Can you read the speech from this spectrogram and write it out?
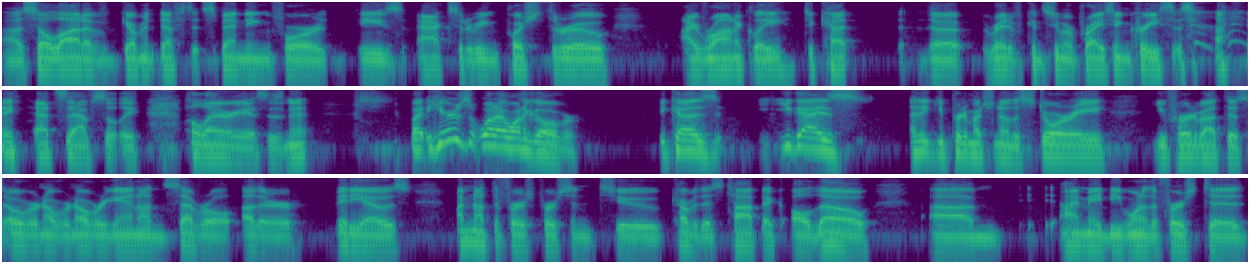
Uh, so a lot of government deficit spending for these acts that are being pushed through, ironically, to cut the rate of consumer price increases. I think that's absolutely hilarious, isn't it? But here's what I want to go over because you guys, I think you pretty much know the story. You've heard about this over and over and over again on several other videos. I'm not the first person to cover this topic, although um, I may be one of the first to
